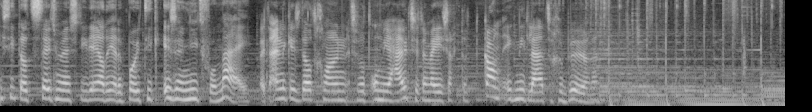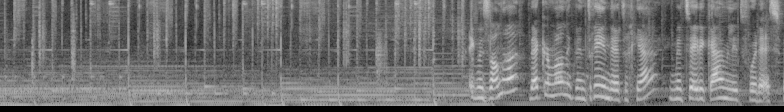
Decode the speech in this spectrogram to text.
Je ziet dat steeds meer mensen het idee hadden, ja, de politiek is er niet voor mij. Uiteindelijk is dat gewoon iets wat onder je huid zit en waar je zegt, dat kan ik niet laten gebeuren. Ik ben Sandra Bekkerman, ik ben 33 jaar. Ik ben Tweede Kamerlid voor de SP.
